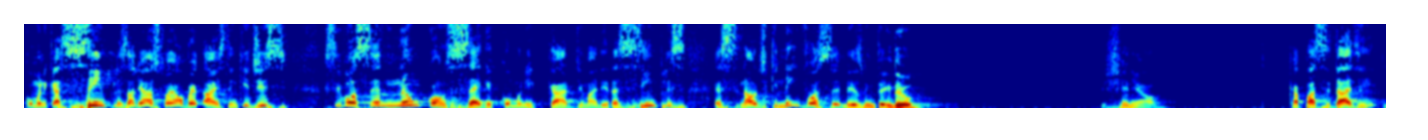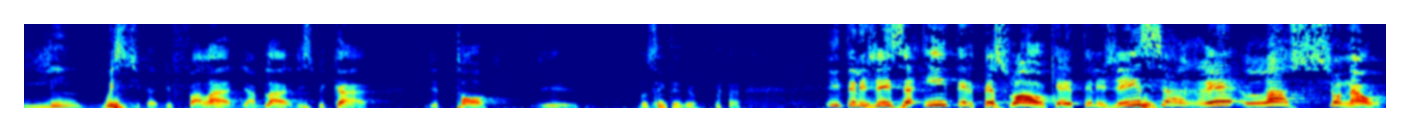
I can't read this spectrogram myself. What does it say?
comunica simples. Aliás, foi Albert Einstein que disse: se você não consegue comunicar de maneira simples, é sinal de que nem você mesmo entendeu. Genial capacidade linguística de falar, de hablar, de explicar, de talk, de. Você entendeu? inteligência interpessoal, que é a inteligência relacional.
